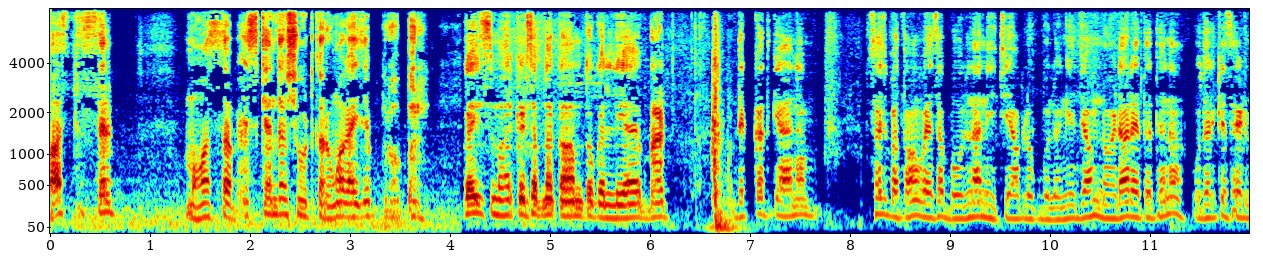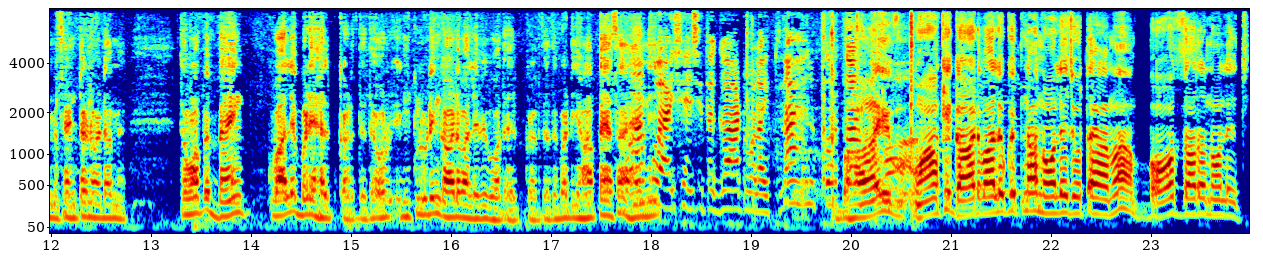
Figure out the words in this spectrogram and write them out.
हस्तशिल्प महोत्सव। इसके अंदर शूट करूँगा गाइस ये प्रॉपर गाइस मार्केट से अपना काम तो कर लिया है बट दिक्कत क्या है ना सच बताऊँ वैसा बोलना नहीं चाहिए आप लोग बोलेंगे। जब हम नोएडा रहते थे ना उधर के साइड में सेंटर नोएडा में तो वहाँ पे बैंक वाले बड़े हेल्प करते थे और इंक्लूडिंग गार्ड वाले भी बहुत हेल्प करते थे। बट यहाँ पे ऐसा है नहीं। ऐसे तो गार्ड वाला इतना हेल्प करता भाई वहाँ के गार्ड वालों को इतना नॉलेज होता है हमारा बहुत ज़्यादा नॉलेज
